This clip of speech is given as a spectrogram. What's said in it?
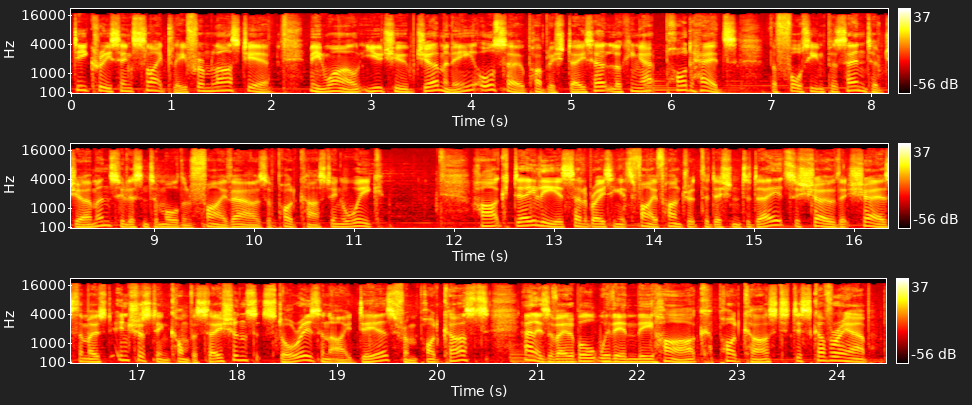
decreasing slightly from last year. Meanwhile, YouTube Germany also published data looking at podheads, the 14% of Germans who listen to more than five hours of podcasting a week. Hark Daily is celebrating its 500th edition today. It's a show that shares the most interesting conversations, stories, and ideas from podcasts and is available within the Hark Podcast Discovery app.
